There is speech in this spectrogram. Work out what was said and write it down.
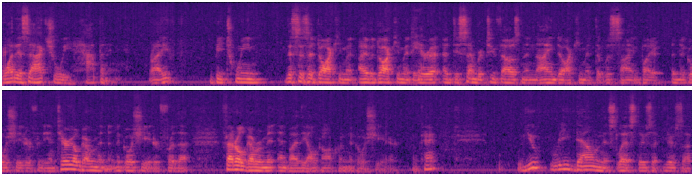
what is actually happening, right? Between this is a document. I have a document yeah. here, a, a, December 2009 document that was signed by a negotiator for the Ontario government, a negotiator for the federal government, and by the Algonquin negotiator. Okay, you read down this list. There's a there's a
